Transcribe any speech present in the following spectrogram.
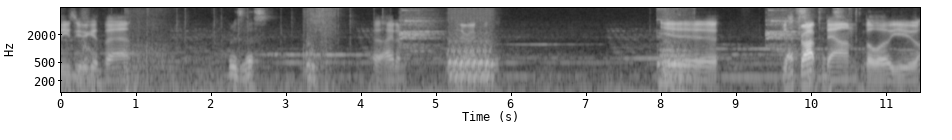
It easier to get that What is this? uh, item. Interact with it. Yeah. Just Death drop down below you.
